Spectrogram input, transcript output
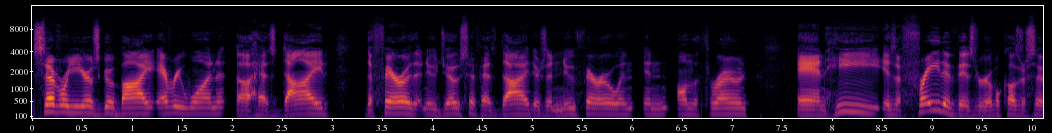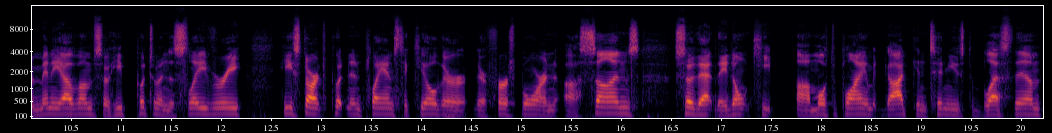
Several years go by, everyone uh, has died. The Pharaoh that knew Joseph has died. There's a new Pharaoh in, in, on the throne and he is afraid of Israel because there's so many of them. So he puts them into slavery. He starts putting in plans to kill their their firstborn uh, sons so that they don't keep uh, multiplying. But God continues to bless them.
